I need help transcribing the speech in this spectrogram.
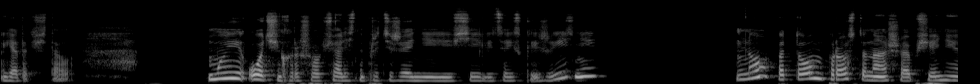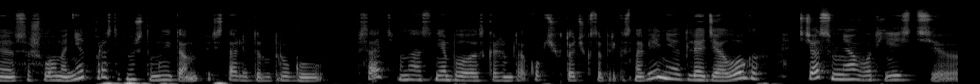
я так считала. Мы очень хорошо общались на протяжении всей лицейской жизни, но потом просто наше общение сошло на нет, просто потому что мы там перестали друг другу писать. У нас не было, скажем так, общих точек соприкосновения для диалогов. Сейчас у меня вот есть э,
